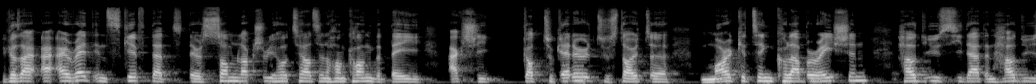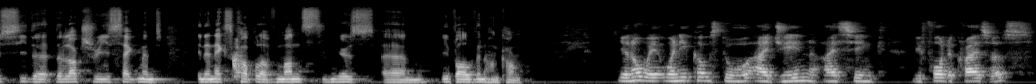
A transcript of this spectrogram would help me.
because I, I read in Skift that there's some luxury hotels in Hong Kong that they actually got together to start a marketing collaboration. How do you see that, and how do you see the, the luxury segment in the next couple of months, years um, evolve in Hong Kong? you know, when it comes to hygiene, I think before the crisis,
